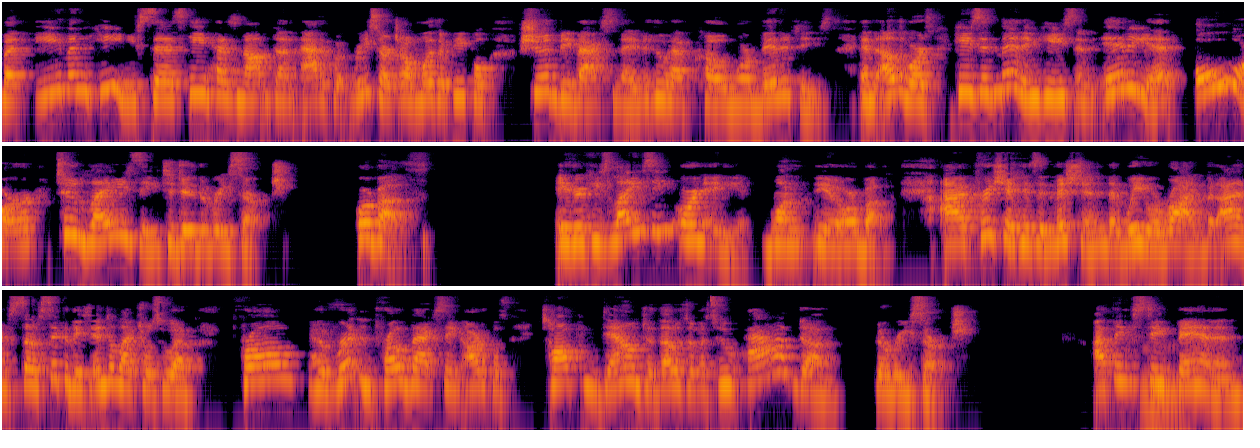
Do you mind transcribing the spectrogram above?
But even he says he has not done adequate research on whether people should be vaccinated who have comorbidities. In other words, he's admitting he's an idiot or too lazy to do the research or both. Either he's lazy or an idiot, one you know, or both. I appreciate his admission that we were right, but I am so sick of these intellectuals who have pro have written pro vaccine articles talking down to those of us who have done the research. I think Steve mm. Bannon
